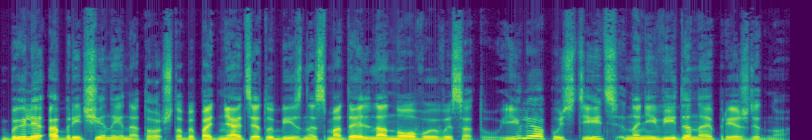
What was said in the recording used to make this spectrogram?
были обречены на то, чтобы поднять эту бизнес-модель на новую высоту или опустить на невиданное прежде дно.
